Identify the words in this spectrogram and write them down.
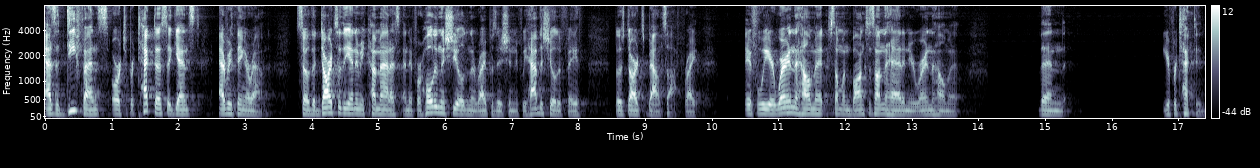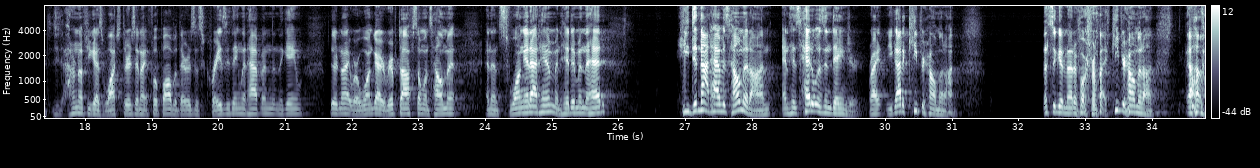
as a defense or to protect us against everything around. So the darts of the enemy come at us, and if we're holding the shield in the right position, if we have the shield of faith, those darts bounce off, right? If we are wearing the helmet, if someone bonks us on the head and you're wearing the helmet, then you're protected. I don't know if you guys watched Thursday Night Football, but there was this crazy thing that happened in the game the other night where one guy ripped off someone's helmet and then swung it at him and hit him in the head. He did not have his helmet on, and his head was in danger, right? You got to keep your helmet on. That's a good metaphor for life. Keep your helmet on. Um,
